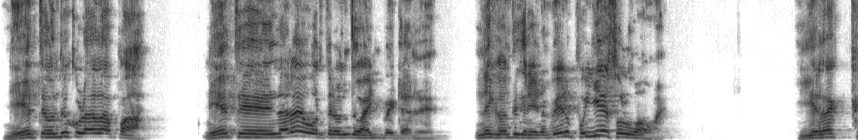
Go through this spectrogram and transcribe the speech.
நேற்று வந்து கூடாதாப்பா நேத்து தானே ஒருத்தர் வந்து வாங்கி போயிட்டாரு. இன்னைக்கு வந்துக்கிறேன் வேறு பொய்யே சொல்லுவான் அவன். இறக்க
